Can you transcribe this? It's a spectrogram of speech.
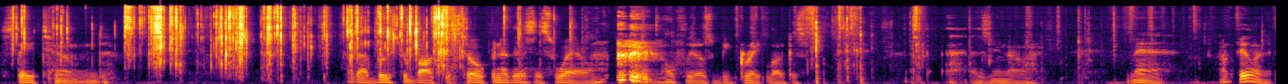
stay tuned. I got booster boxes to open to this as well. Hopefully those will be great luck as, as you know. Man, I'm feeling it.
